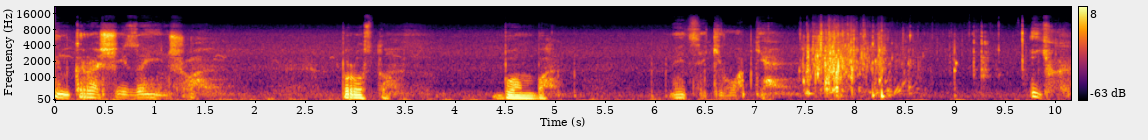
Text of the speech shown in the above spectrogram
Один кращий за іншого. Просто бомба. Дивіться, які лапті. Їх,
